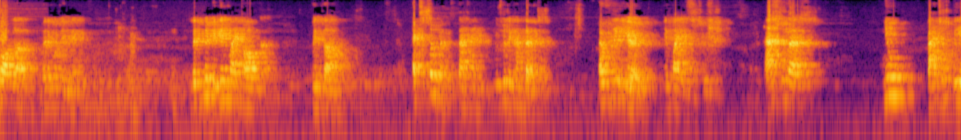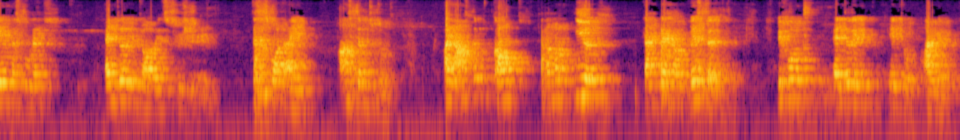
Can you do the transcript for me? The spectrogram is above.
you all a very good evening. Let me begin my talk with the experiment that I usually conduct every year in my institution. As soon as new batch of BAMS students enter into our institution, this is what I ask them to do. I ask them to count the number of years that they have wasted before entering into IVF.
